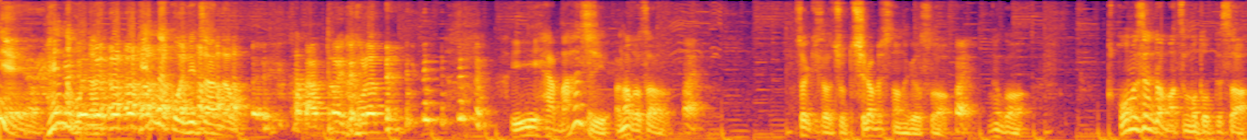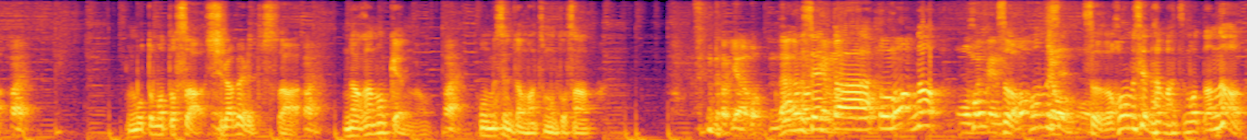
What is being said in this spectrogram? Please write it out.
ねえよ変な声な、変な声出ちゃうんだも肩温めてもらって。ん。いや、マジ？なんかさ、はい。さっきさ、ちょっと調べてたんだけどさ、はい。なんか、ホームセンター松本ってさ、はい。もともとさ、調べるとさ、は長野県の。ホームセンター松本さん、いや、ホホームセンターののホームセンターそうホームセン情報そうそうホームセンター松本の、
